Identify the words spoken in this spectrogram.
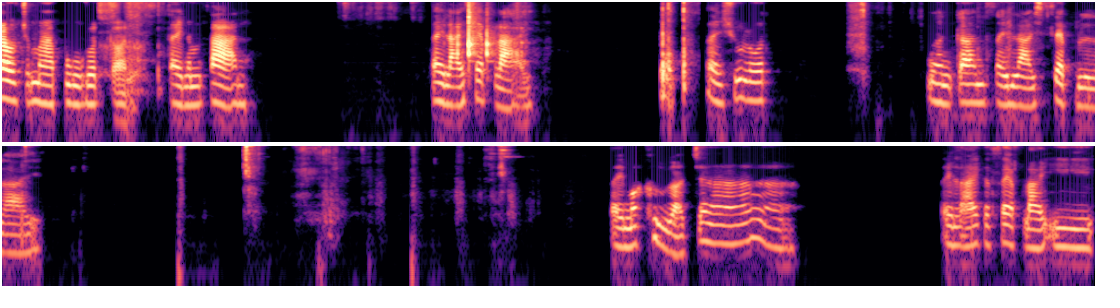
เราจะมาปรุงรสก่อน ใส่น้ำตาล ใส่หลายแซ่บหลาย ใส่ชูรส เหมือนกันใส่หลายแซ่บหลาย ใส่มะเขือจ้า ใส่หลายกระแซบหลายอีก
